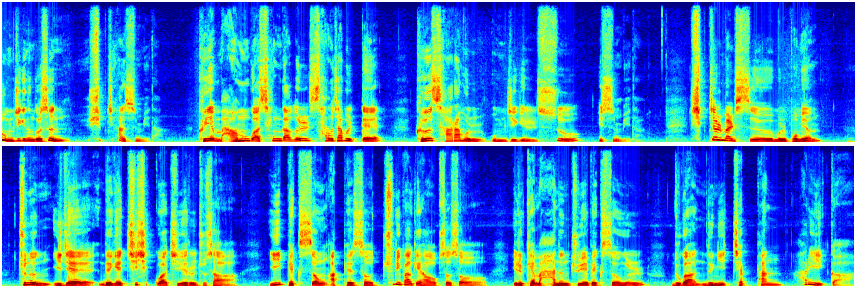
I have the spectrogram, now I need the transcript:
움직이는 것은 쉽지 않습니다. 그의 마음과 생각을 사로잡을 때 그 사람을 움직일 수 있습니다. 10절 말씀을 보면 주는 이제 내게 지식과 지혜를 주사 이 백성 앞에서 출입하게 하옵소서 이렇게 많은 주의 백성을 누가 능히 재판하리이까.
